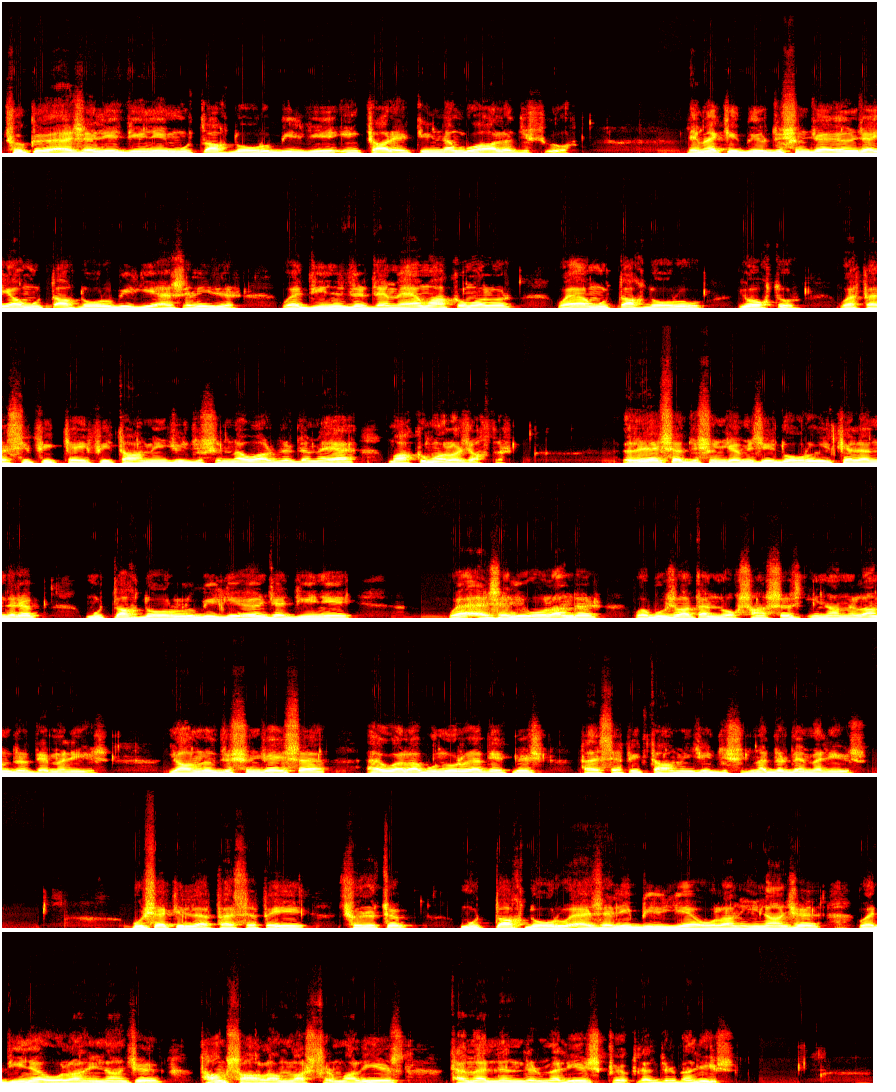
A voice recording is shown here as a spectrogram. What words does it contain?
Çünkü ezeli dini mutlak doğru bilgiyi inkar ettiğinden bu hale düşüyor. Demek ki bir düşünce önce ya mutlak doğru bilgi ezelidir ve dinidir demeye mahkum olur veya mutlak doğru yoktur ve felsefik keyfi tahminci düşünme vardır demeye mahkum olacaktır. Öyleyse düşüncemizi doğru ilkelendirip mutlak doğrulu bilgi önce dini ve ezeli olandır ve bu zaten noksansız inanılandır demeliyiz. Yanlış düşünce ise evvela bunu reddetmiş felsefik tahminci düşünmedir demeliyiz. Bu şekilde felsefeyi çürütüp mutlak doğru ezeli bilgiye olan inancı ve dine olan inancı tam sağlamlaştırmalıyız, temellendirmeliyiz, köklendirmeliyiz.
